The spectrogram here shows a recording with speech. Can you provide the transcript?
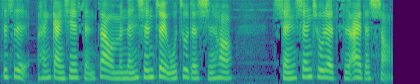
这是很感谢神，在我们人生最无助的时候。神伸出了慈爱的手，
